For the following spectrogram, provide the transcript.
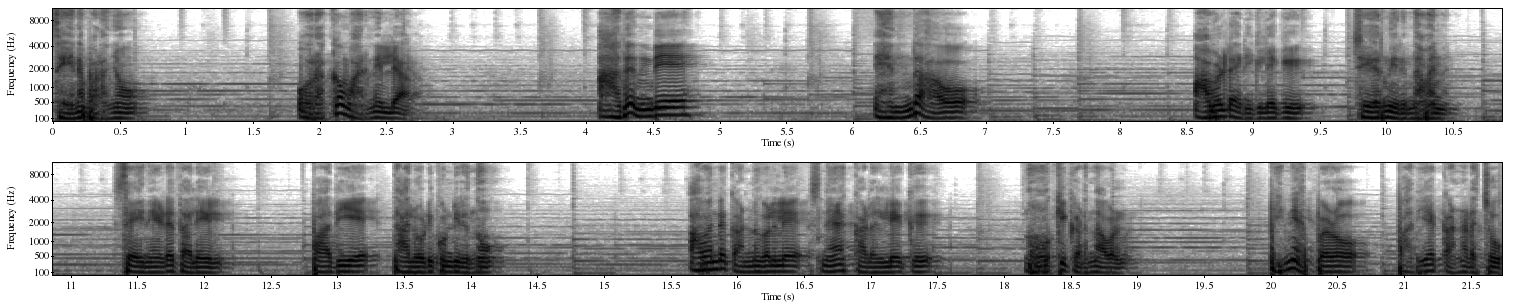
സേന പറഞ്ഞു ഉറക്കം വരണില്ല. അതെന്തേ? എന്താവോ? അവളുടെ അരികിലേക്ക് ചേർന്നിരുന്നവൻ സേനയുടെ തലയിൽ പതിയെ തലോടിക്കൊണ്ടിരുന്നു. അവന്റെ കണ്ണുകളിലെ സ്നേഹക്കടലിലേക്ക് നോക്കിക്കിടന്ന അവൾ പിന്നെ എപ്പോഴോ പതിയെ കണ്ണടച്ചു.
